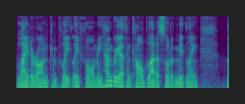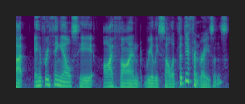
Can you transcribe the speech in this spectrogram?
later on completely for me. Hungry Earth and Cold Blood are sort of middling, but everything else here I find really solid for different reasons,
